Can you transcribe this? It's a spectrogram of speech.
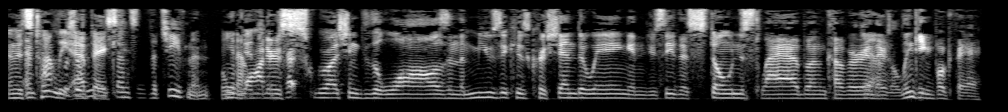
and it's and totally that was a real epic. sense of achievement, you know. water's rushing through the walls, and the music is crescendoing, and you see the stone slab uncover, Yeah. and there's a linking book there.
